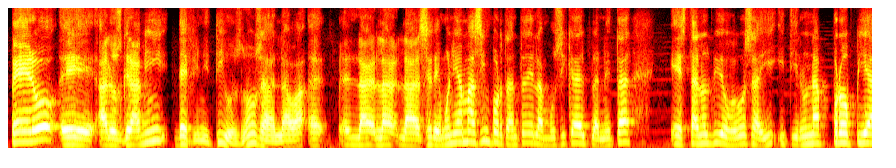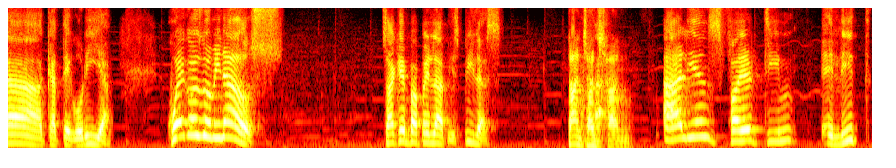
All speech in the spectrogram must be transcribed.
pero eh, a los Grammy definitivos, ¿no? O sea, eh, la, la, ceremonia más importante de la música del planeta está en los videojuegos ahí y tiene una propia categoría. Juegos dominados. Saquen papel, lápiz, pilas. Chan, chan, chan. Aliens Fire Team Elite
